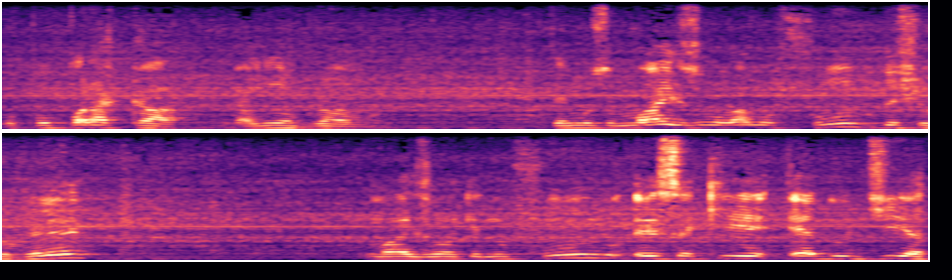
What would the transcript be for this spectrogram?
Vou pôr para cá, galinha Brahma. Temos mais um lá no fundo, deixa eu ver. Mais um aqui no fundo. Esse aqui é do dia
